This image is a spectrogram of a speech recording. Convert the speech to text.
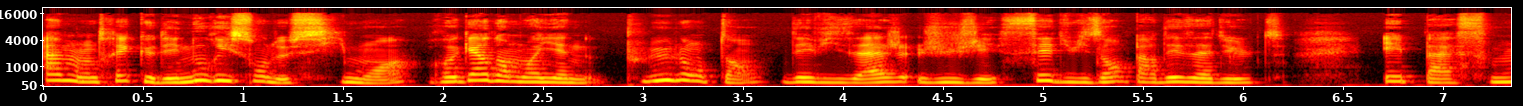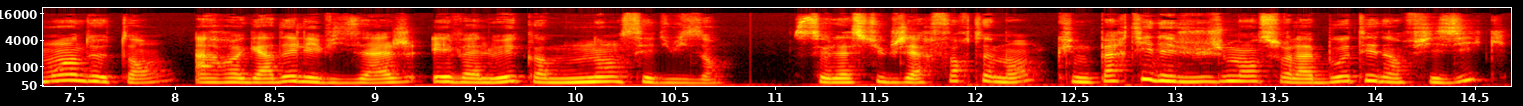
a montré que des nourrissons de 6 mois regardent en moyenne plus longtemps des visages jugés séduisants par des adultes et passent moins de temps à regarder les visages évalués comme non séduisants. Cela suggère fortement qu'une partie des jugements sur la beauté d'un physique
